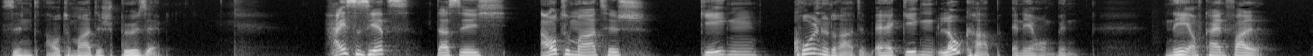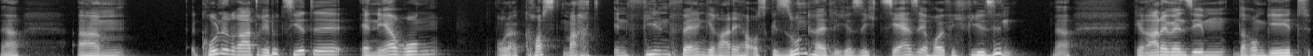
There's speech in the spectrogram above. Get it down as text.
sind automatisch böse. Heißt es jetzt, dass ich automatisch gegen Kohlenhydrate, äh, gegen Low Carb Ernährung bin? Nee, auf keinen Fall. Ja, ähm, Kohlenhydrat reduzierte Ernährung oder Kost macht in vielen Fällen gerade aus gesundheitlicher Sicht sehr, sehr häufig viel Sinn. Ja? Gerade wenn es eben darum geht,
